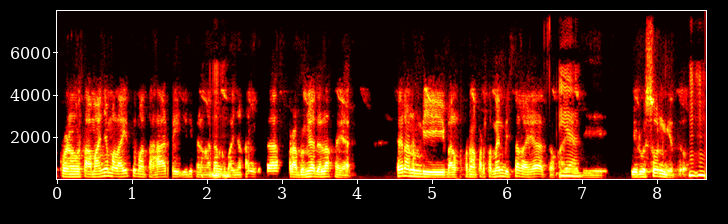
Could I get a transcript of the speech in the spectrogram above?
problem utamanya malah itu matahari. Jadi kadang-kadang kebanyakan kita problemnya adalah kayak saya nanam di balkon apartemen bisa nggak ya? Atau kayak yeah. di di rusun gitu. Mm -hmm.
